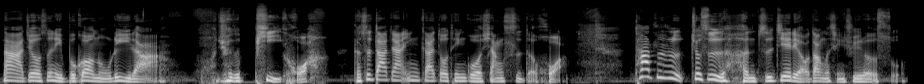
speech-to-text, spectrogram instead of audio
那就是你不够努力啦。我觉得屁话，可是大家应该都听过相似的话，他就是就是很直截了当的情绪勒索，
